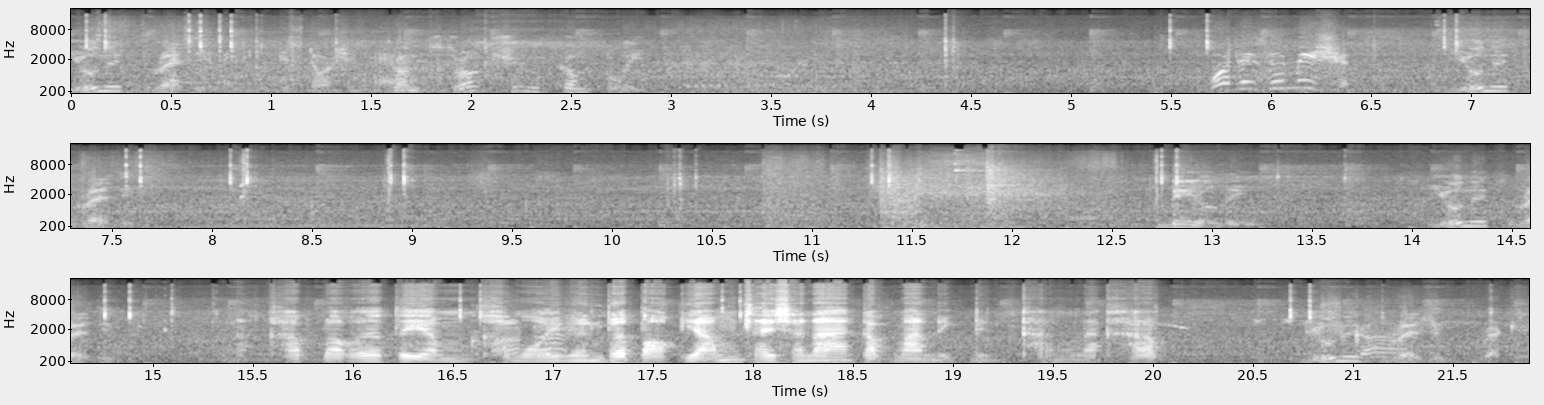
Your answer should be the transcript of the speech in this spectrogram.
Unit ready. Construction complete. What is the mission? Unit ready. Building. Unit ready. นะครับ เราก็จะเตรียมขโมยเงินเพื่อตอกย้ำชัยชนะกับมันอีกหนึ่งครั้งนะครับ Unit Disguise ready. ready.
